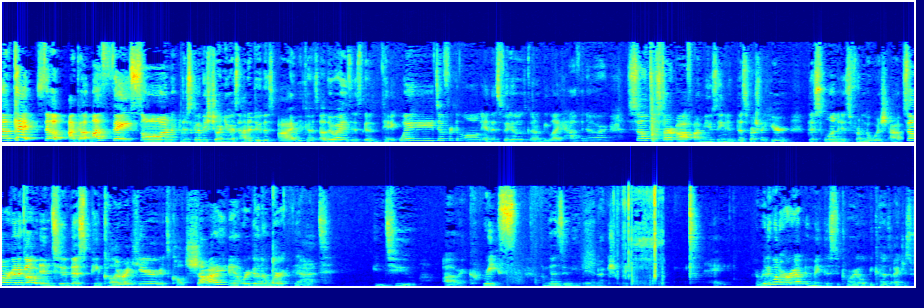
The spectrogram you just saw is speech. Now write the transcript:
Okay, so I got my face on. I'm just gonna be showing you guys how to do this eye because otherwise it's gonna take way too freaking long and this video is gonna be like half an hour. So to start off, I'm using this brush right here. This one is from the Wish app. So we're gonna go into this pink color right here. It's called Shy and we're gonna work that into our crease. I'm gonna zoom you in actually. I really want to hurry up and make this tutorial because I just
